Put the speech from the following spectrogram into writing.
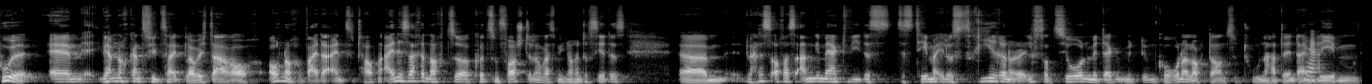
Cool. Ähm, wir haben noch ganz viel Zeit, glaube ich, darauf auch noch weiter einzutauchen. Eine Sache noch zur kurzen Vorstellung, was mich noch interessiert ist. Ähm, du hattest auch was angemerkt, wie das, das Thema Illustrieren oder Illustration mit, der, mit dem Corona-Lockdown zu tun hatte in deinem ja. Leben.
